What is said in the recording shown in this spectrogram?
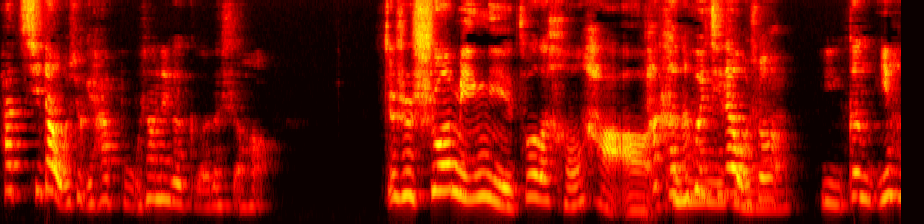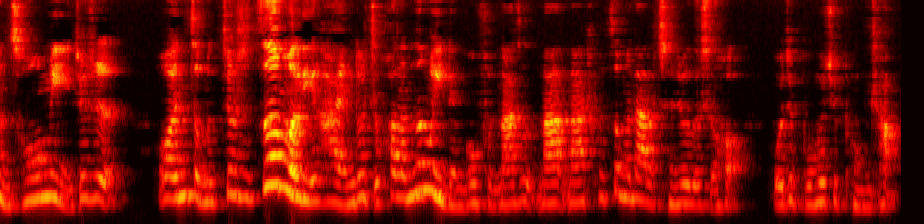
他期待我去给他补上那个格的时候，就是说明你做的很好。他可能会期待我说你更你很聪明，就是哇你怎么就是这么厉害，你都只花了那么一点功夫拿出拿拿出这么大的成就的时候，我就不会去捧场，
